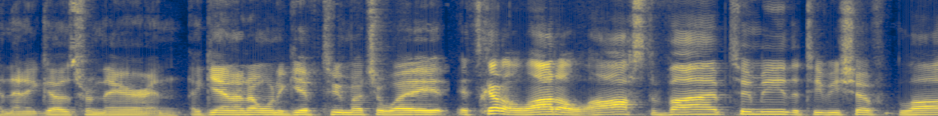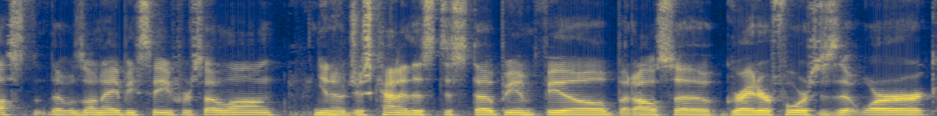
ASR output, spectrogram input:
And then it goes from there. And again, I don't want to give too much away. It's got a lot of Lost vibe to me, the TV show Lost that was on ABC for so long. You know, just kind of this dystopian feel, but also greater forces at work,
